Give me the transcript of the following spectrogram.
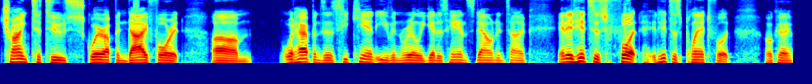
trying to to square up and dive for it, um, what happens is he can't even really get his hands down in time, and it hits his foot. It hits his plant foot. Okay,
